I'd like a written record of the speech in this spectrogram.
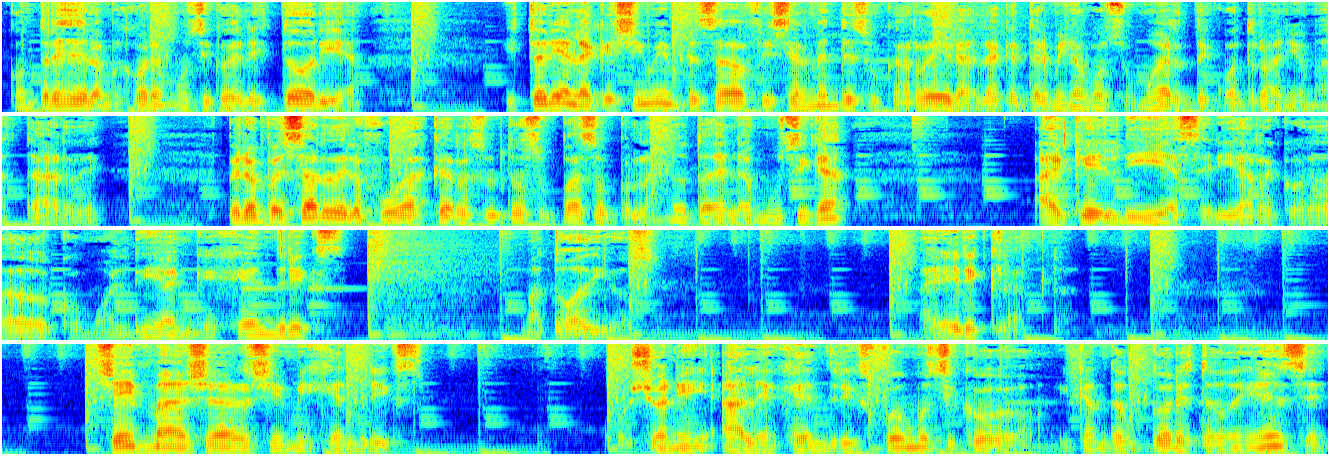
con, tres de los mejores músicos de la historia. Historia en la que Jimmy empezaba oficialmente su carrera, la que terminó con su muerte cuatro años más tarde. Pero a pesar de lo fugaz que resultó su paso por las notas de la música, aquel día sería recordado como el día en que Hendrix mató a Dios, a Eric Clapton. James Mayer, Jimi Hendrix, Johnny Allen Hendrix, fue músico y cantautor estadounidense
